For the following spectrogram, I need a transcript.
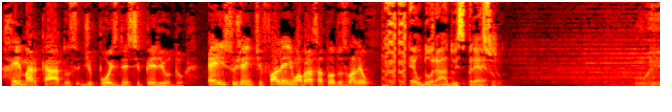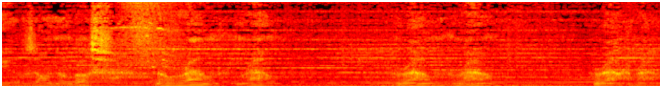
remarcados depois desse período. É isso, gente. Falei, um abraço a todos, valeu. Eldorado Expresso. Round, round, round, round, round, round.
